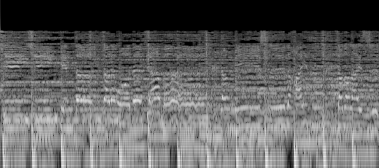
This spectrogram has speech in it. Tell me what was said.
星星点灯照亮我的家门让迷失的孩子找到来时的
